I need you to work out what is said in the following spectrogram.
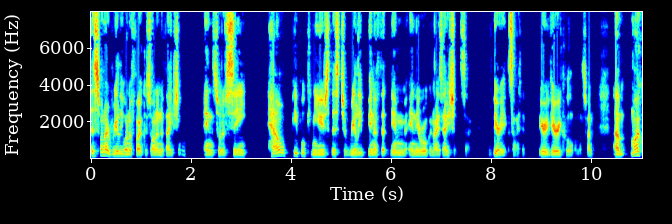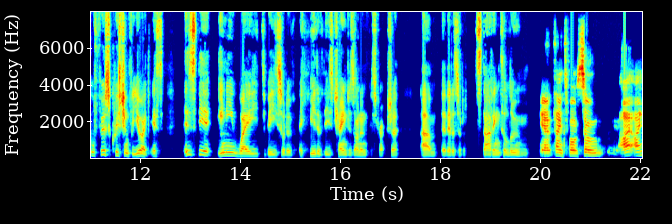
This one, I really want to focus on innovation and sort of see how people can use this to really benefit them and their organizations. So, very excited. Very, very cool on this one. Um, Michael, first question for you, I guess. Is there any way to be sort of ahead of these changes on infrastructure um, that, that, are sort of starting to loom? Yeah, thanks, Paul. So, I, I,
